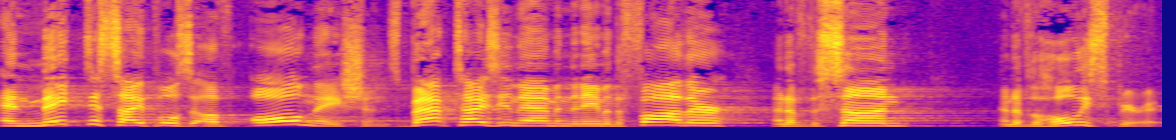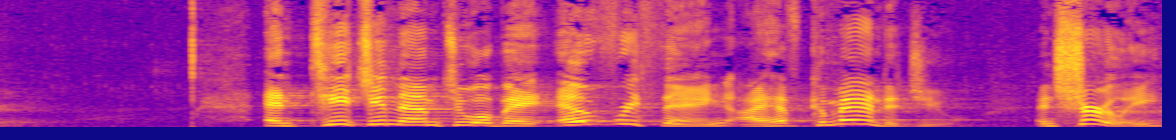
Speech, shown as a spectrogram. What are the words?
and make disciples of all nations, baptizing them in the name of the Father and of the Son and of the Holy Spirit, and teaching them to obey everything I have commanded you. And surely,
